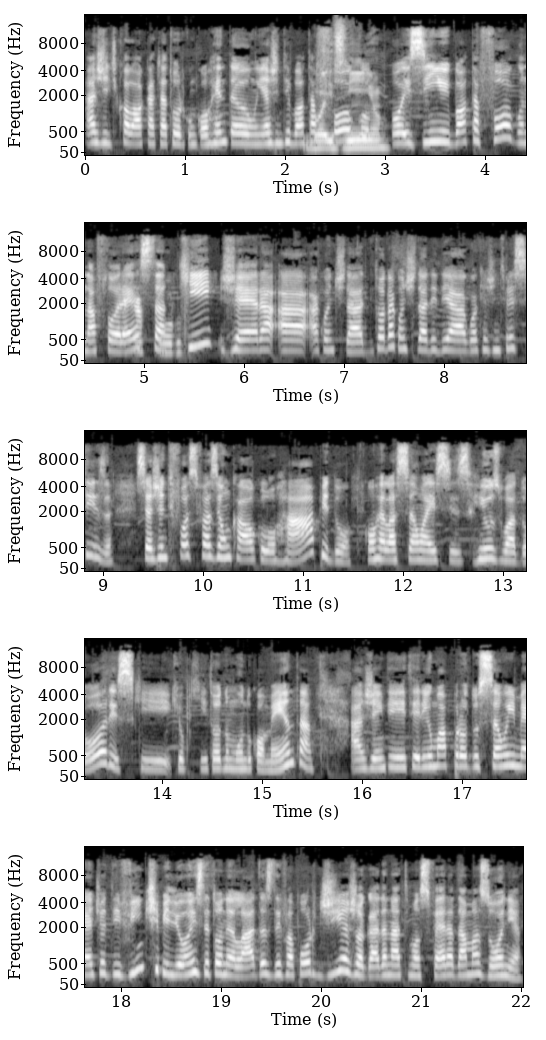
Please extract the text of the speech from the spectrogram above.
a gente coloca trator com correntão e a gente bota Boizinho. fogo, boizinho e bota fogo na floresta que gera a, a quantidade, toda a quantidade de água que a gente precisa. Se a gente fosse fazer um cálculo rápido com relação a esses rios voadores que, que, que todo mundo comenta, a gente teria uma produção em média de 20 bilhões de toneladas de vapor dia jogada na atmosfera da Amazônia.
